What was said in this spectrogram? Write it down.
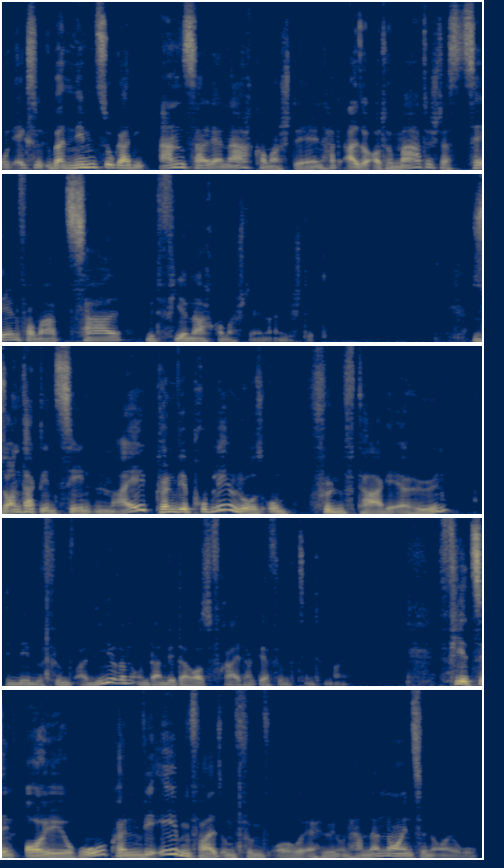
Und Excel übernimmt sogar die Anzahl der Nachkommastellen, hat also automatisch das Zellenformat Zahl mit vier Nachkommastellen eingestellt. Sonntag, den 10. Mai, können wir problemlos um fünf Tage erhöhen, indem wir 5 addieren und dann wird daraus Freitag, der 15. Mai. 14 Euro können wir ebenfalls um 5 Euro erhöhen und haben dann 19 Euro.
